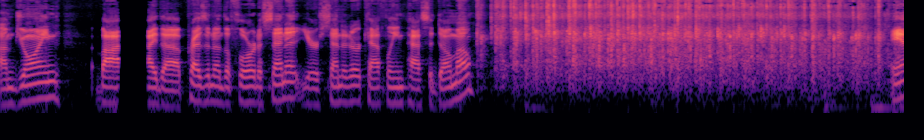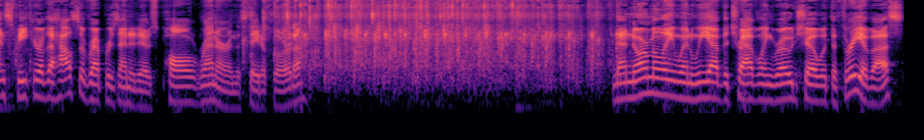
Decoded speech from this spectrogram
I'm joined by the President of the Florida Senate, your Senator Kathleen Passidomo. and Speaker of the House of Representatives, Paul Renner in the state of Florida. Now, normally when we have the traveling road show with the three of us,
